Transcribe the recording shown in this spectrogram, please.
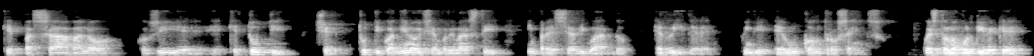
che passavano così e, e che tutti, cioè, tutti quanti noi siamo rimasti impressi a riguardo e ridere. Quindi è un controsenso. Questo non vuol dire che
